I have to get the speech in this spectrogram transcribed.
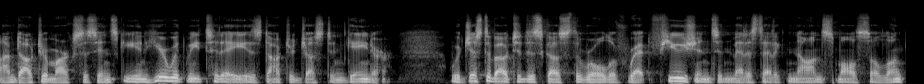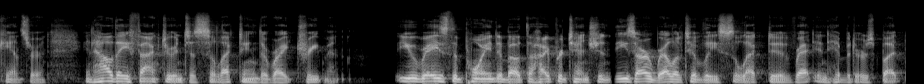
I'm Dr. Mark Socinski, and here with me today is Dr. Justin Gainor. We're just about to discuss the role of RET fusions in metastatic non small cell lung cancer and how they factor into selecting the right treatment. You raised the point about the hypertension. These are relatively selective RET inhibitors, but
